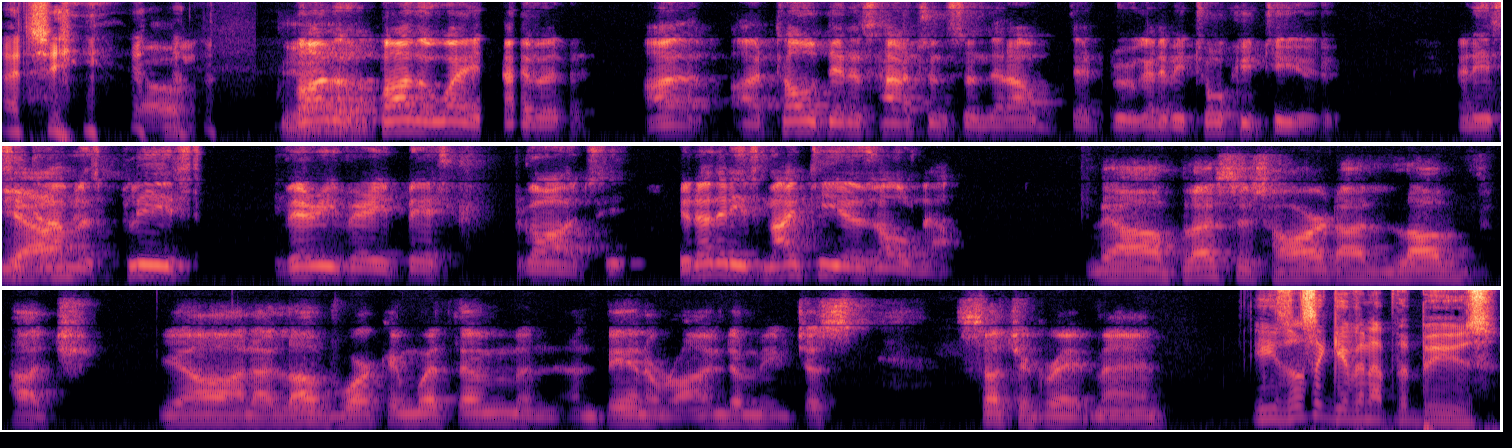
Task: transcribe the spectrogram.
actually. uh, yeah. By the by the way, David, I, I told Dennis Hutchinson that I that we were going to be talking to you, and he said, yeah. "I must please, very very best regards." You know that he's ninety years old now. Yeah, bless his heart. I love Hutch, you know, and I loved working with him and, and being around him. He's just such a great man. He's also given up the booze.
